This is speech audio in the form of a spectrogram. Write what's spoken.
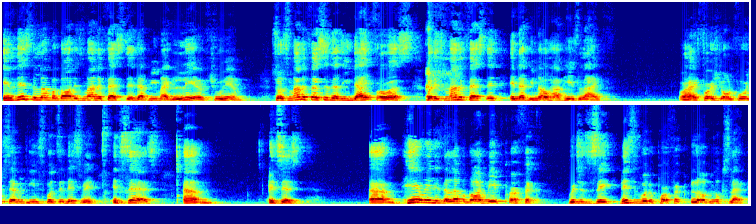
In this the love of God is manifested, that we might live through him. So it's manifested that he died for us, but it's manifested in that we now have his life. All right, First John 4 17 puts it this way. It says, um, it says, um, herein is the love of God made perfect, which is to say, this is what a perfect love looks like.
